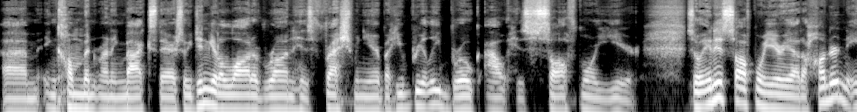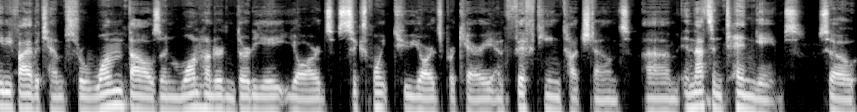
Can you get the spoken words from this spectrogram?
um, incumbent running backs there. So he didn't get a lot of run his freshman year, but he really broke out his sophomore year. So in his sophomore year, he had 185 attempts for 1,138 yards, 6.2 yards per carry, and 15 touchdowns. Um, and that's in 10 games. So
